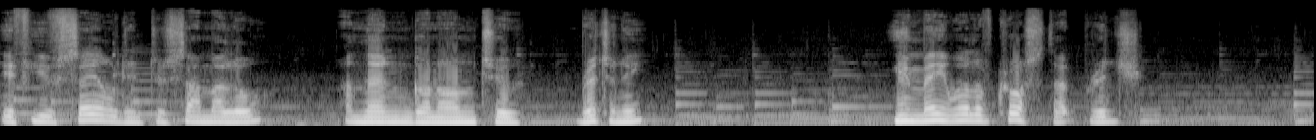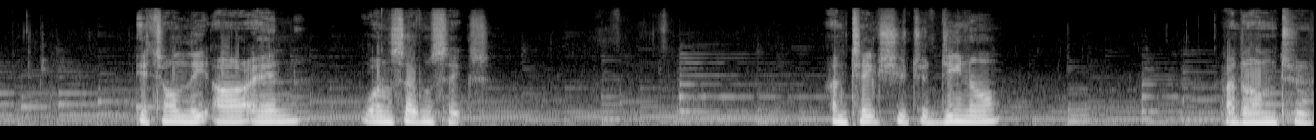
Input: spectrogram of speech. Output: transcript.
If you've sailed into Saint Malo and then gone on to Brittany, you may well have crossed that bridge. It's on the RN 176 and takes you to Dinan and on to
